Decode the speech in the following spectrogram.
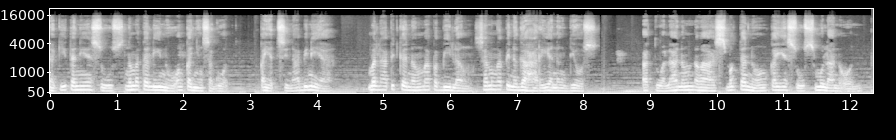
Nakita ni Jesus na matalino ang kanyang sagot, kaya't sinabi niya, malapit ka nang mapabilang sa mga pinagaharian ng Diyos. At wala nang nangas magtanong kay Jesus mula noon.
